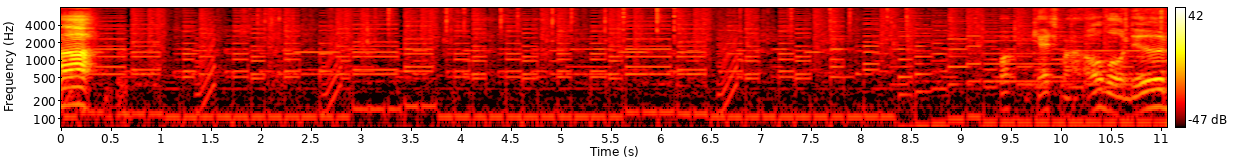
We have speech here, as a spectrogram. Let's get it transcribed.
Ah! Fucking catch my elbow, dude.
